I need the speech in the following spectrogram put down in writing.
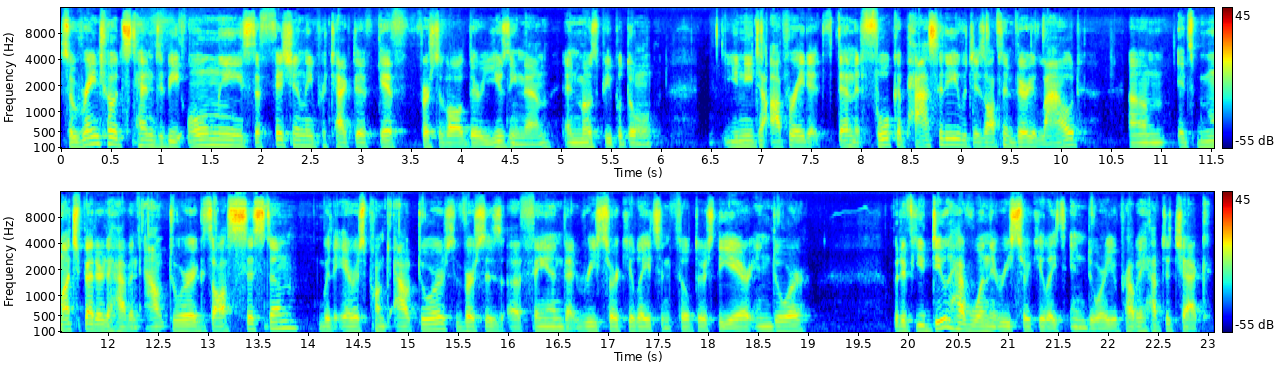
So, range hoods tend to be only sufficiently protective if, first of all, they're using them, and most people don't. You need to operate at them at full capacity, which is often very loud. Um, it's much better to have an outdoor exhaust system with air is pumped outdoors versus a fan that recirculates and filters the air indoor. But if you do have one that recirculates indoor, you probably have to check.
